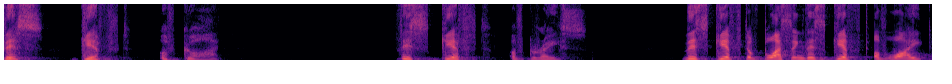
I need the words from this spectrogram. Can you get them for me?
this gift of God, this gift of grace, this gift of blessing, this gift of light,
